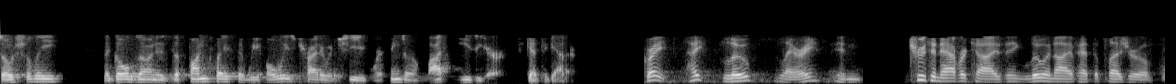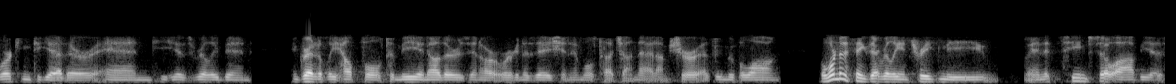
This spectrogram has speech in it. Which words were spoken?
socially. The gold zone is the fun place that we always try to achieve where things are a lot easier to get together. Great. Hey, Lou, Larry, in Truth in Advertising, Lou and I have had the pleasure of working together, and he has really been incredibly helpful to me and others in our organization, and we'll touch on that, I'm sure, as we move along. But one of the things that really intrigued me, and it seems so obvious,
